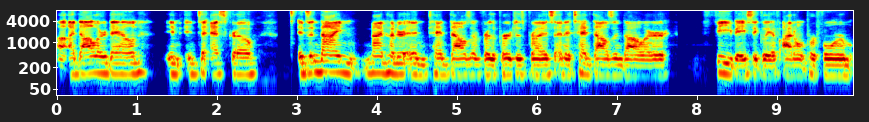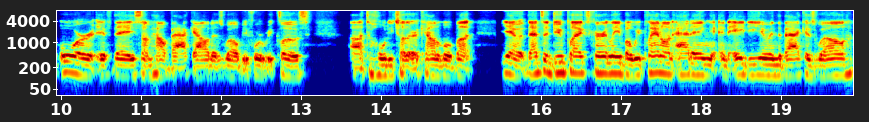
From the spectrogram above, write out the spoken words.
uh, a dollar down in, into escrow. It's a nine nine hundred and ten thousand for the purchase price and a ten thousand dollar fee basically if I don't perform or if they somehow back out as well before we close uh, to hold each other accountable. But yeah, that's a duplex currently, but we plan on adding an ADU in the back as well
